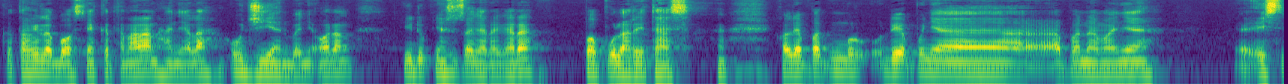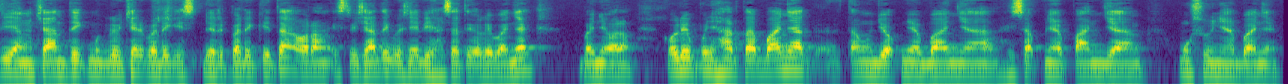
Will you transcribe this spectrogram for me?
ketahuilah bahwasanya ketenaran hanyalah ujian. Banyak orang hidupnya susah gara-gara popularitas. Kalau dapat dia punya apa namanya istri yang cantik mungkin lebih daripada daripada kita, orang istri cantik biasanya dihasati oleh banyak banyak orang. Kalau dia punya harta banyak, tanggung jawabnya banyak, hisapnya panjang, musuhnya banyak.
